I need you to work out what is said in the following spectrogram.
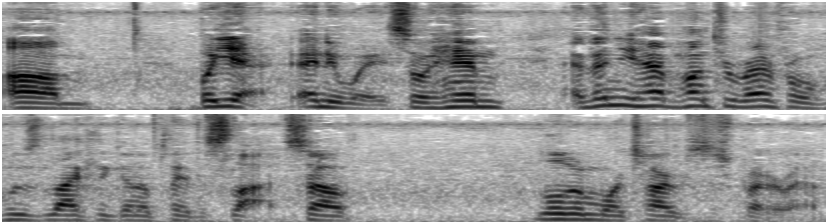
Um, but yeah, anyway, so him, and then you have Hunter Renfrow, who's likely going to play the slot. So a little bit more targets to spread around.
